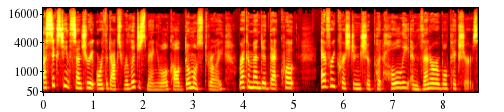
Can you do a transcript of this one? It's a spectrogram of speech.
A 16th century Orthodox religious manual called Domostroy recommended that, quote, Every Christian should put holy and venerable pictures,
